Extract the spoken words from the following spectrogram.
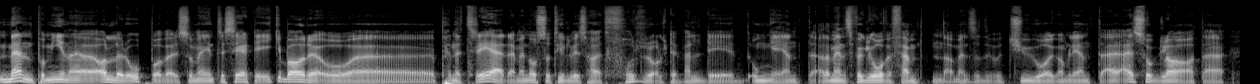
menn på min alder og oppover, som er interessert i ikke bare å uh, penetrere, men også tydeligvis ha et forhold til veldig unge jenter. Jeg mener selvfølgelig over 15, da, men 20 år gamle jenter. Jeg, jeg, er så glad at jeg,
